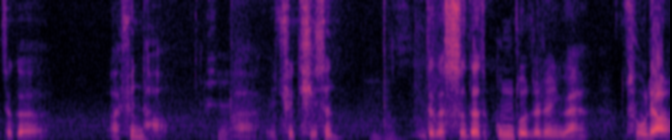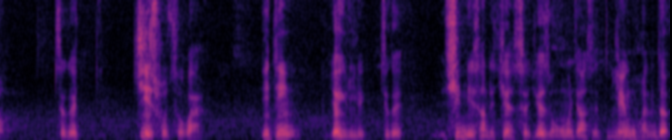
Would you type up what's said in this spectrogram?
这个啊熏陶，是啊去提升，嗯这个使得工作的人员除了这个技术之外，一定要有这个心理上的建设，就是我们讲是灵魂的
